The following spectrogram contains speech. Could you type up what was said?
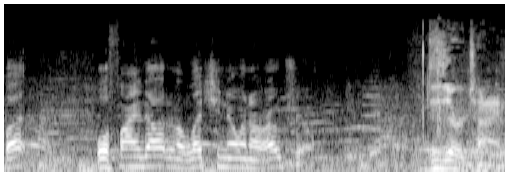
but we'll find out and I'll let you know in our outro. dessert time.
